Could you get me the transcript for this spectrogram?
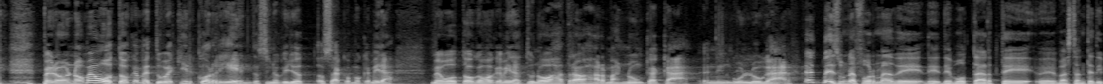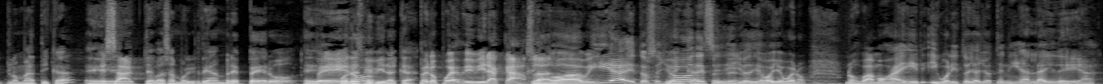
pero no me votó que me tuve que ir corriendo, sino que yo, o sea, como que mira, me votó como que mira, tú no vas a trabajar más nunca acá, en ningún lugar. Es una forma de, de, de votarte eh, bastante diplomática. Eh, Exacto. Te vas a morir de hambre, pero, eh, Pero- puedes vivir acá. Pero puedes vivir acá. O sea, todavía. Entonces yo encanta, decidí, de yo dije, oye, bueno, nos vamos a ir. Igualito ya yo tenía la idea,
